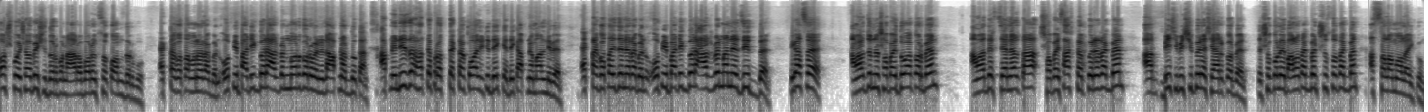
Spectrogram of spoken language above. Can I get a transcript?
দশ পয়সা বেশি ধরবো না, আরও বরং কম ধরবো। একটা কথা মনে রাখবেন ওপি বাটিক করে আসবেন, মনে করবেন এটা আপনার দোকান। আপনি নিজের হাতে প্রত্যেকটা কোয়ালিটি দেখে দেখে আপনি মাল নেবেন। একটা কথাই জেনে রাখবেন ওপি বাটিক করে আসবেন মানে জিতবেন, ঠিক আছে? আমার জন্য সবাই দোয়া করবেন, আমাদের চ্যানেলটা সবাই সাবস্ক্রাইব করে রাখবেন, আর বেশি বেশি করে শেয়ার করবেন। তো সকলেই ভালো থাকবেন, সুস্থ থাকবেন, আসসালামু আলাইকুম।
